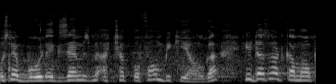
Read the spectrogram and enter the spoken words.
उसने बोर्ड एग्ज़ाम्स में अच्छा परफॉर्म भी किया होगा ही does not come out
